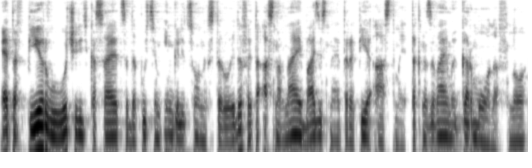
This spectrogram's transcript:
Это в первую очередь касается, допустим, ингаляционных стероидов. Это основная и базисная терапия астмы, так называемых гормонов. Но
